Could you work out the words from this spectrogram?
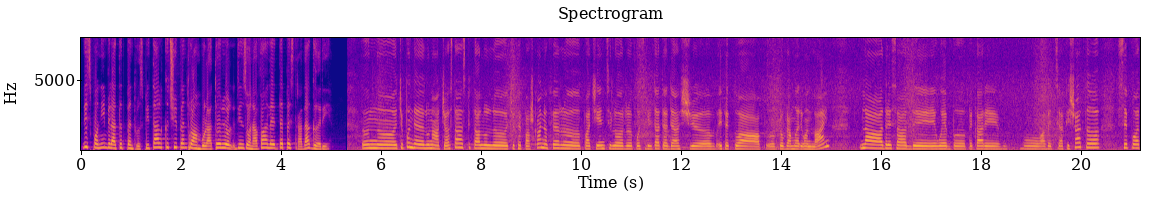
disponibil atât pentru spital cât și pentru ambulatoriul din zona Vale de pe strada Gării. În, începând de luna aceasta, Spitalul uh, CF Pașcani oferă pacienților posibilitatea de a-și uh, efectua uh, programări online la adresa de web pe care o aveți afișată, se pot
